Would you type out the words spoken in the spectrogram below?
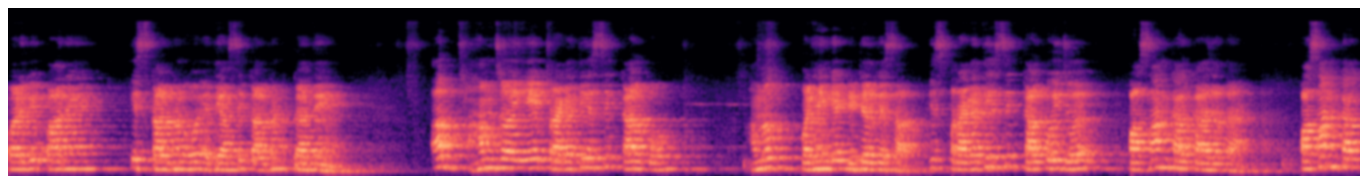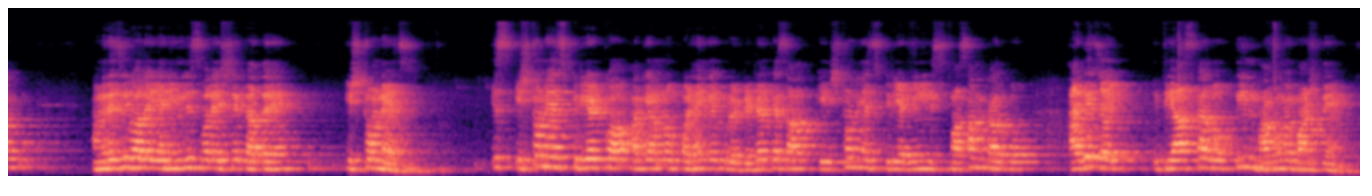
पढ़ भी पा रहे हैं, इस कालखंड को ऐतिहासिक कालखंड कहते हैं। अब हम जो है, ये प्रागैतिहासिक काल को हम लोग पढ़ेंगे डिटेल के साथ। इस प्रागैतिहासिक काल को ही जो है, पाषाण काल कहा जाता है। पाषाण काल अंग्रेज़ी वाले यानी इंग्लिश वाले इसे कहते हैं, स्टोन एज। इस स्टोन एज पीरियड को आगे हम लोग पढ़ेंगे पूरे डिटेल के साथ कि स्टोन एज पीरियड यानी इस पाषाण काल को आगे जो इतिहास का लोग तीन भागों में बांटते हैं।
